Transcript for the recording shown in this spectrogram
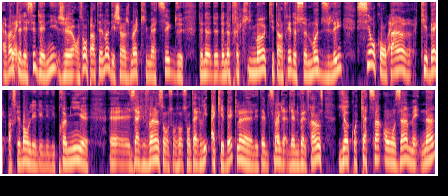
Avant de te laisser, Denis, je, on, on parle tellement des changements climatiques, du, de, de, notre climat qui est en train de se moduler. Si on compare Québec, parce que bon, les, les, les premiers euh, euh, arrivants sont, sont, sont, arrivés à Québec, l'établissement de, la Nouvelle-France, il y a quoi 411 ans maintenant.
